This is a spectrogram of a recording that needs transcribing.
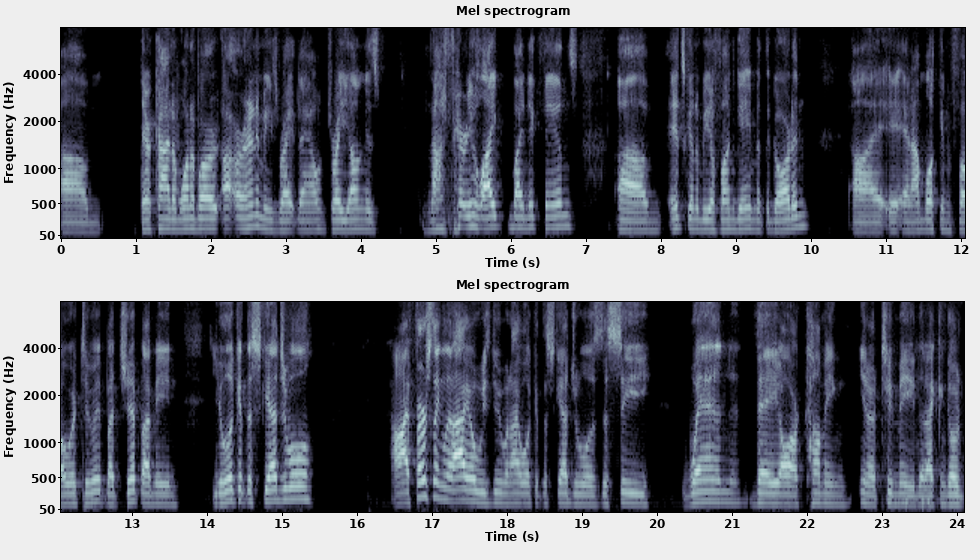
Um, they're kind of one of our our enemies right now. Trae Young is not very liked by Knicks fans. Um, it's going to be a fun game at the Garden, uh, and I'm looking forward to it. But Chip, I mean, you look at the schedule. Uh, first thing that I always do when I look at the schedule is to see when they are coming, you know, to me that I can go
